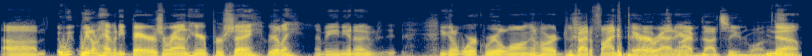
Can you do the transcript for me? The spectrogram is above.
Um, we, we don't have any bears around here per se, really. I mean, you know, you're going to work real long and hard to try to find a bear Yeah, I've- around here. I've not seen one. no,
